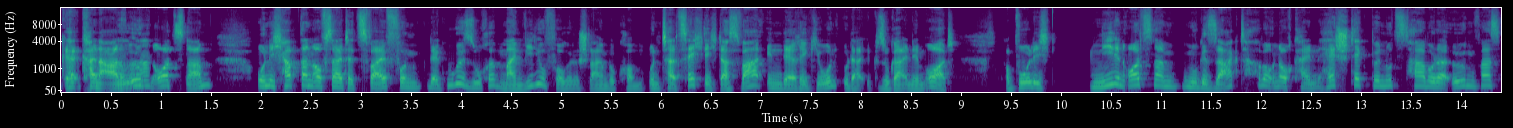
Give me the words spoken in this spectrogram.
Ke keine Ahnung, Aha. irgend 'n Ortsnamen. Und ich habe dann auf Seite 2 von der Google-Suche mein Video vorgeschlagen bekommen. Und tatsächlich, das war in der Region oder sogar in dem Ort. Obwohl ich nie den Ortsnamen nur gesagt habe und auch keinen Hashtag benutzt habe oder irgendwas,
